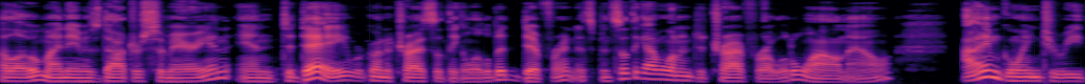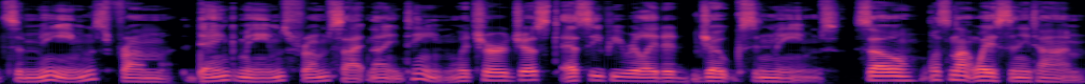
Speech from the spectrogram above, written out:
Hello, my name is Dr. Sumerian, and today we're going to try something a little bit different. It's been something I wanted to try for a little while now. I'm going to read some memes from Dank Memes from Site 19, which are just SCP related jokes and memes. So let's not waste any time.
